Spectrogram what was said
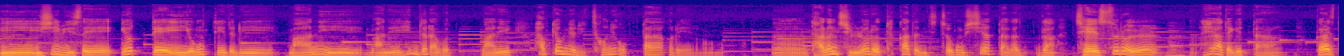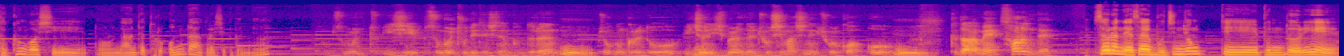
이 22세 이때 이 용띠들이 많이 많이 힘들하고 많이 합격률이 전혀 없다 그래요. 어, 다른 진로를 택하든지 조금 쉬었다가 그러니까 재수를 네. 해야 되겠다. 그래서 더 큰 것이 또 나한테 들어온다 그러시거든요. 22, 20, 22이 되시는 분들은 음. 조금 그래도 2021년도에 조심하시는 게 좋을 것 같고 음. 그 다음에 30대 34살 무진용띠 분들이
